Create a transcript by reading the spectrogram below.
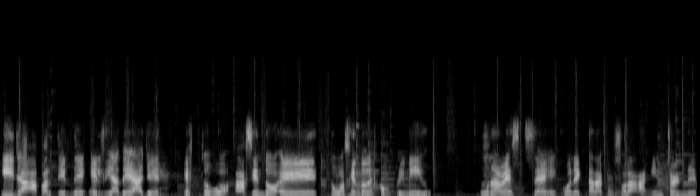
y ya a partir del el día de ayer estuvo haciendo, eh, estuvo siendo descomprimido. Una vez se conecta la consola a internet.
